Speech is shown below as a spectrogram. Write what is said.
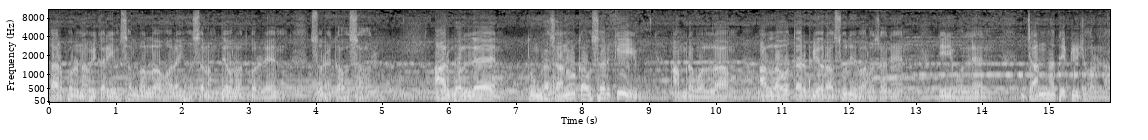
তারপর নবী করিম সাল্লাহ আলাইসাল্লাম তেওলত করলেন সুরা কাউসার আর বললেন, তোমরা জানো কাউসার কি? আমরা বললাম, আল্লাহ তার প্রিয় রাসুলই ভালো জানেন। তিনি বললেন, জান্নাত একটি ঝর্ণা।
